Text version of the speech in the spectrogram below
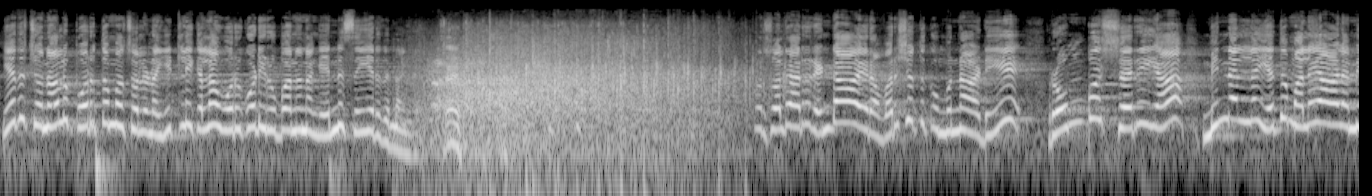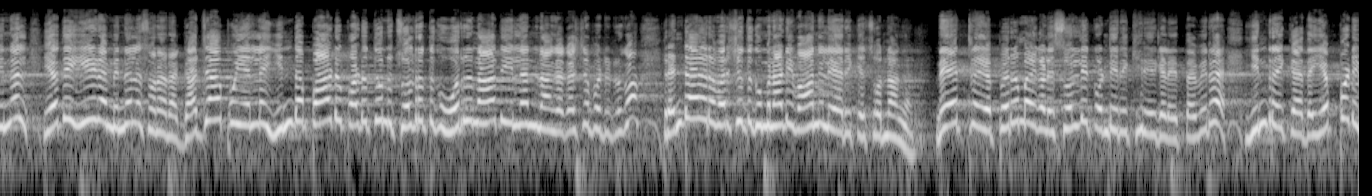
எது சொன்னாலும் பொருத்தமா சொல்லணும். இட்லிக்கெல்லாம் ஒரு கோடி ரூபான்னு நாங்க என்ன செய்யறது நாங்கள் அவர் சொல்கிறாரு ரெண்டாயிரம் வருஷத்துக்கு முன்னாடி ரொம்ப சரியாக மின்னலில் எது மலையாள மின்னல் எது ஈழ மின்னல் சொன்னாரு. கஜா புயலில் இந்த பாடு படுத்துன்னு சொல்கிறதுக்கு ஒரு நாதி இல்லைன்னு நாங்கள் கஷ்டப்பட்டுட்டு இருக்கோம். ரெண்டாயிரம் வருஷத்துக்கு முன்னாடி வானிலை அறிக்கை சொன்னாங்க. நேற்றைய பெருமைகளை சொல்லி கொண்டிருக்கிறீர்களே தவிர இன்றைக்கு அதை எப்படி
